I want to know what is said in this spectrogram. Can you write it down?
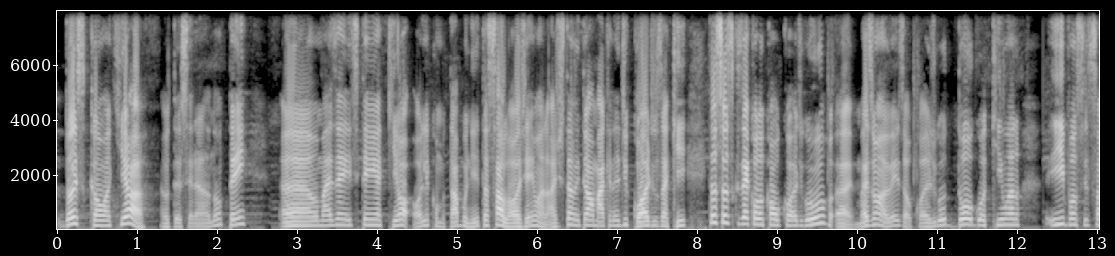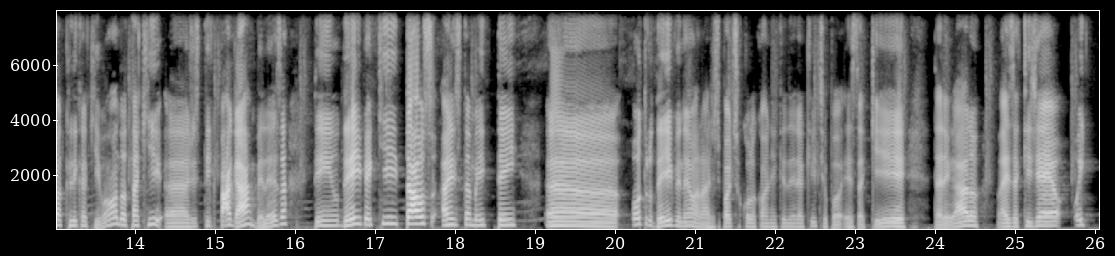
dois cão aqui, ó. O terceiro ela não tem. Uh, mas a gente tem aqui, ó. Olha como tá bonita essa loja, hein, mano. A gente também tem uma máquina de códigos aqui. Então, se você quiser colocar o código, é, mais uma vez, ó, o código Dogo aqui, mano. E você só clica aqui. Vamos adotar aqui. Uh, a gente tem que pagar, beleza? Tem o Dave aqui e tal. A gente também tem Uh, outro Dave, né, mano? A gente pode colocar o nick dele aqui, tipo, esse aqui, tá ligado? Mas aqui já é 80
